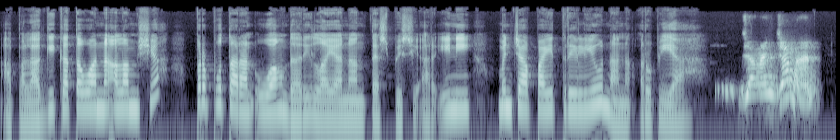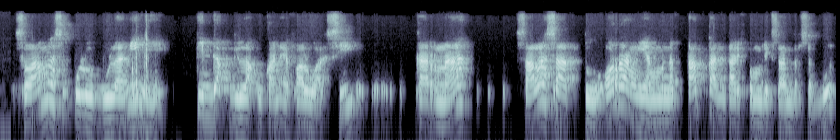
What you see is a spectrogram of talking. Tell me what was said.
Apalagi kata Wana Alam Syah, perputaran uang dari layanan tes PCR ini mencapai triliunan rupiah. Jangan-jangan selama 10 bulan ini tidak dilakukan evaluasi karena salah satu orang yang menetapkan tarif pemeriksaan tersebut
